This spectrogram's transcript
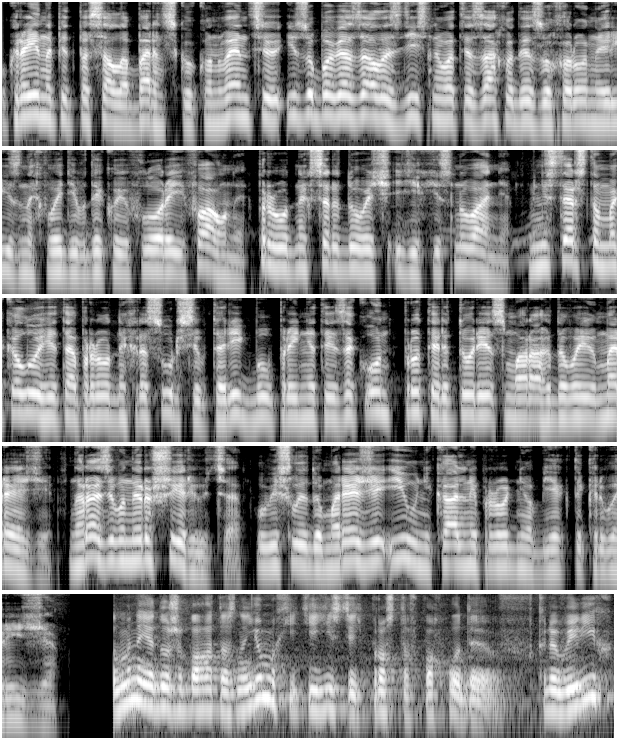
Україна підписала Бернську конвенцію і зобов'язала здійснювати заходи з охорони різних видів дикої флори і фауни, природних середовищ і їх існування. Міністерством екології та природних ресурсів торік був прийнятий закон про території смарагдової мережі. Наразі вони розширюються. Увійшли до мережі і унікальні природні об'єкти Криворіжжя. У мене є дуже багато знайомих, які їздять просто в походи в Кривий Ріг,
